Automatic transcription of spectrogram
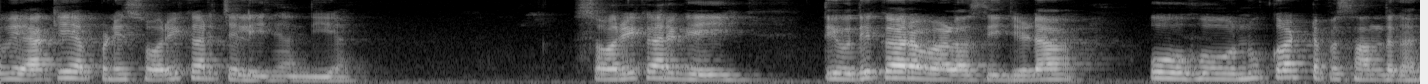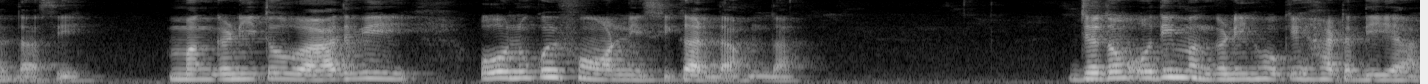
ਵਿਆਹ ਕੇ ਆਪਣੇ ਸਹੁਰੇ ਘਰ ਚਲੀ ਜਾਂਦੀ ਆ। ਸਹੁਰੇ ਘਰ ਗਈ ਤੇ ਉਹਦੇ ਘਰ ਵਾਲਾ ਸੀ ਜਿਹੜਾ, ਉਹ ਉਹਨੂੰ ਘੱਟ ਪਸੰਦ ਕਰਦਾ ਸੀ। ਮੰਗਣੀ ਤੋਂ ਬਾਅਦ ਵੀ ਉਹ ਉਹਨੂੰ ਕੋਈ ਫੋਨ ਨਹੀਂ ਸੀ ਕਰਦਾ ਹੁੰਦਾ। ਜਦੋਂ ਉਹਦੀ ਮੰਗਣੀ ਹੋ ਕੇ ਹਟਦੀ ਆ,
